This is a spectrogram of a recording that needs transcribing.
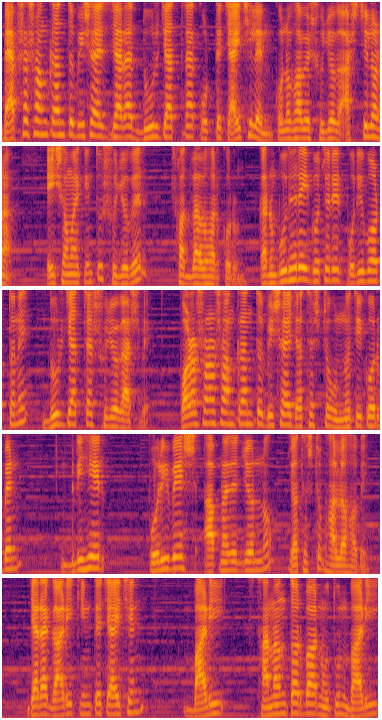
ব্যবসা সংক্রান্ত বিষয়ে যারা দূরযাত্রা করতে চাইছিলেন, কোনোভাবে সুযোগ আসছিল না। এই সময় কিন্তু সুযোগের সদ্ব্যবহার করুন। কারণ বুধের এই গোচরের পরিবর্তনে দূরযাত্রার সুযোগ আসবে। পড়াশোনা সংক্রান্ত বিষয়ে যথেষ্ট উন্নতি করবেন। গৃহের পরিবেশ আপনাদের জন্য যথেষ্ট ভালো হবে। যারা গাড়ি কিনতে চাইছেন, বাড়ি স্থানান্তর বা নতুন বাড়ি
